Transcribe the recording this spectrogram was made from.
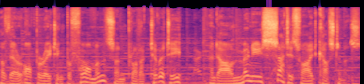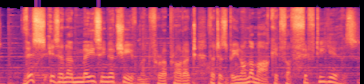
of their operating performance and productivity, and our many satisfied customers. This is an amazing achievement for a product that has been on the market for 50 years.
